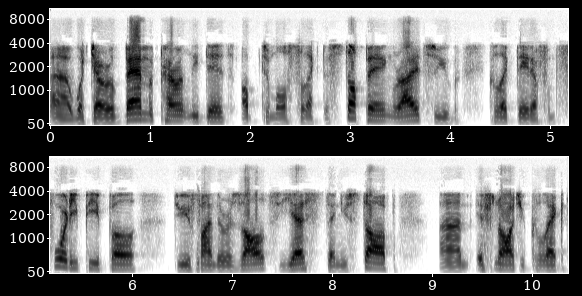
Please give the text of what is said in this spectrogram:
uh, what Daryl Bem apparently did, optimal selective stopping, right? So you collect data from 40 people. Do you find the results? Yes, then you stop. Um, if not, you collect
